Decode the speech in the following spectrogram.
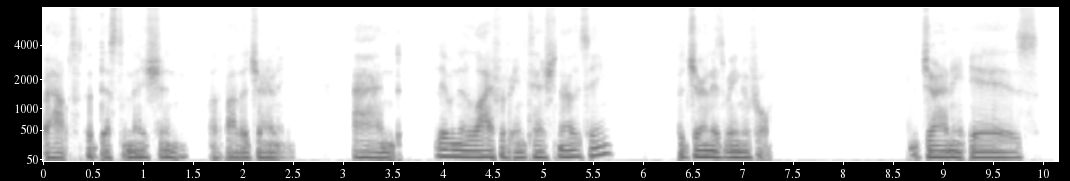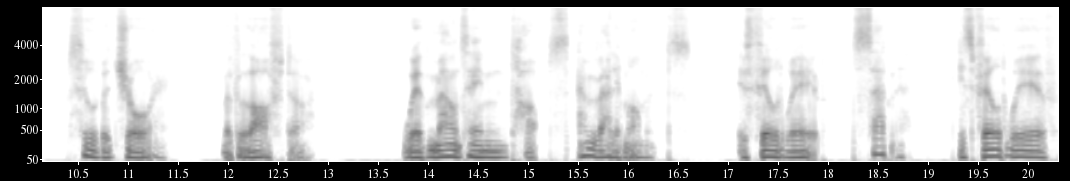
about the destination, but about the journey. And living a life of intentionality, the journey is meaningful. The journey is filled with joy, with laughter, with mountain tops and valley moments. It's filled with sadness. It's filled with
